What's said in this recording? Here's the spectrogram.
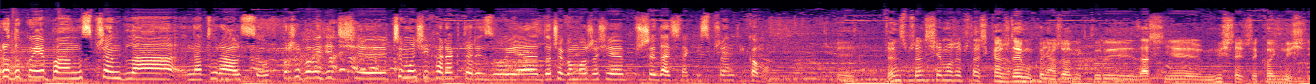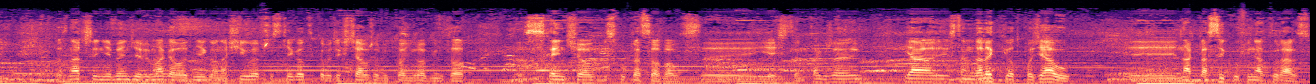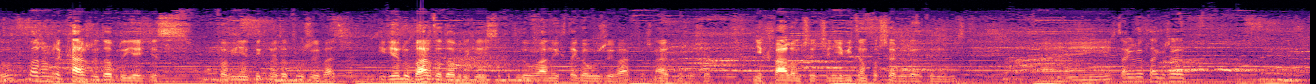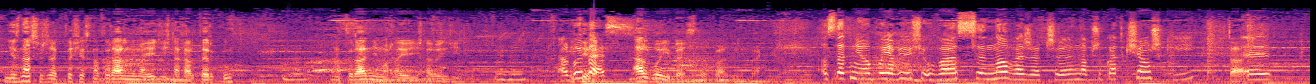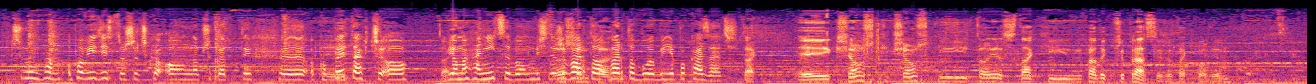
Produkuje Pan sprzęt dla naturalsów. Proszę powiedzieć, e, czym on się charakteryzuje, do czego może się przydać taki sprzęt i komu? Y, Ten sprzęt się może przydać każdemu koniarzowi, który zacznie myśleć, że koń myśli. To znaczy nie będzie wymagał od niego na siłę wszystkiego, tylko będzie chciał, żeby koń robił to z chęcią i współpracował z y, jeźdźcem. Także ja jestem daleki od podziału y, na klasyków i naturalsów. Uważam, że każdy dobry jeździec powinien tych metod używać i wielu bardzo dobrych jeźdźców utytułowanych tego używa, też nawet może się nie chwalą czy, czy nie widzą potrzeby, żeby o tym mówić. I także, także nie znaczy, że jak ktoś jest naturalny, ma jeździć na halterku. Naturalnie można jeździć na wędzinie. Albo i tyle. bez. Albo i bez, dokładnie tak. Ostatnio pojawiły się u Was nowe rzeczy, na przykład książki. Tak. E, Czy mógł Pan opowiedzieć troszeczkę o na przykład tych e, o kopytach, czy o tak. biomechanice, bo myślę, że Proszę warto, pani. warto byłoby je pokazać. Tak. Y, Książki, książki to jest taki wypadek przy pracy, że tak powiem.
